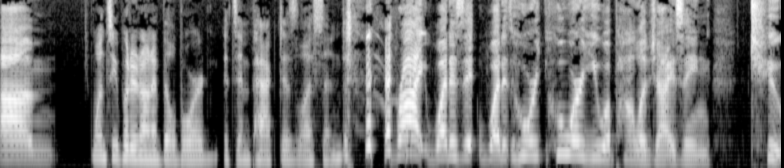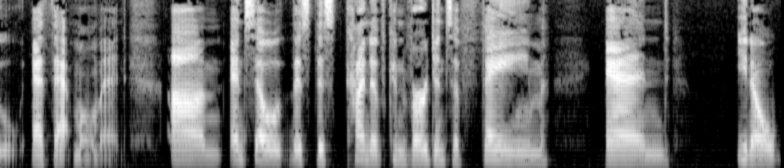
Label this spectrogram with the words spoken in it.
Um, Once you put it on a billboard, its impact is lessened. right. What is it? What is who are who are you apologizing to at that moment? Um, and so this this kind of convergence of fame and you know,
